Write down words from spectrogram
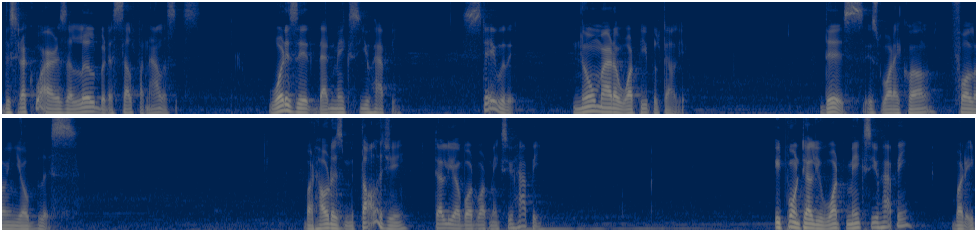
This requires a little bit of self analysis. What is it that makes you happy? Stay with it, no matter what people tell you. This is what I call following your bliss. But how does mythology tell you about what makes you happy? It won't tell you what makes you happy, but it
